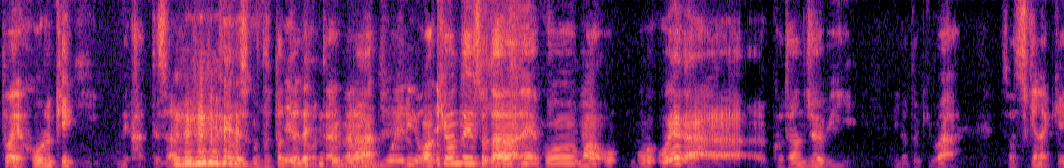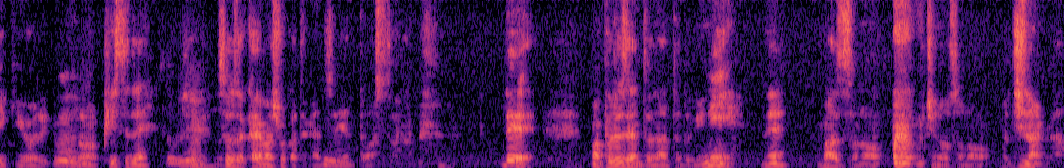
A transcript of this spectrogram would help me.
とはいえ、ホールケーキで買ってさ、よろしくぶったってんのもってあるから。まあ、基本的にそうだね、こう、まあ、おお親がこう誕生日の時は、その好きなケーキを、うん。そのピースでね、それぞれ買いましょうかって感じでやってますと。で、まあ、プレゼントになった時に、ね、まずその、うちのその次男が、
